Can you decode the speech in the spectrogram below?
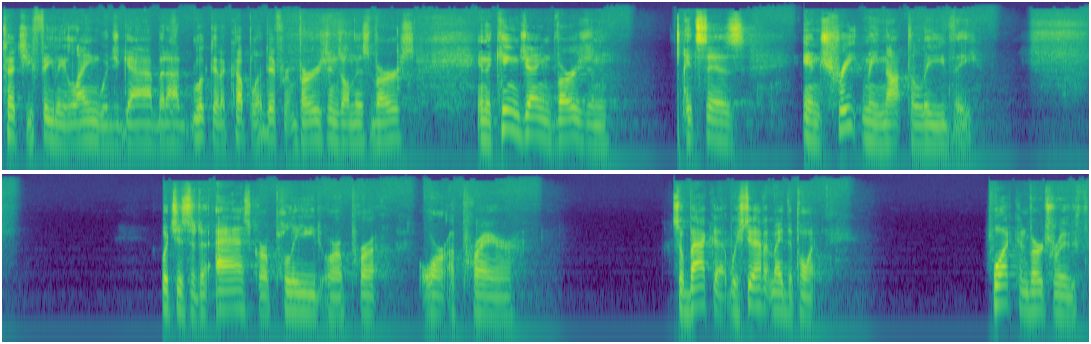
touchy feely language guy, but I looked at a couple of different versions on this verse. In the King James Version, it says, Entreat me not to leave thee, which is to ask or plead or a, pr- or a prayer. So back up. We still haven't made the point. What converts Ruth?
